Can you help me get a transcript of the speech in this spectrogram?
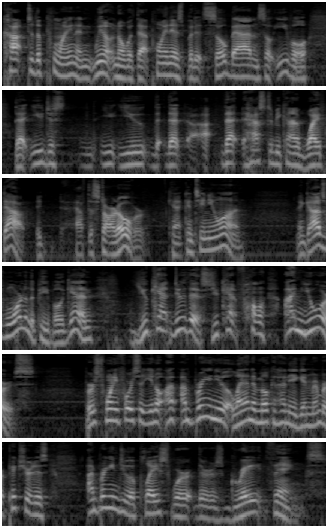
caught to the point, and we don't know what that point is, but it's so bad and so evil that you just, you, you that, uh, that has to be kind of wiped out. It have to start over. Can't continue on. And God's warning the people again, you can't do this. You can't follow. I'm yours. Verse 24 he said, You know, I'm bringing you land of milk and honey again. Remember, picture it is I'm bringing you a place where there's great things,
